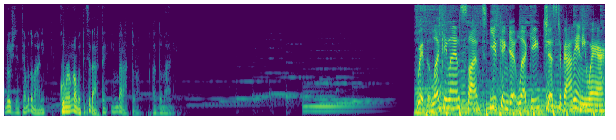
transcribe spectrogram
Noi ci sentiamo domani con una nuova notizia d'arte in barattolo. A domani. With the Lucky Land slots, you can get lucky just about anywhere.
